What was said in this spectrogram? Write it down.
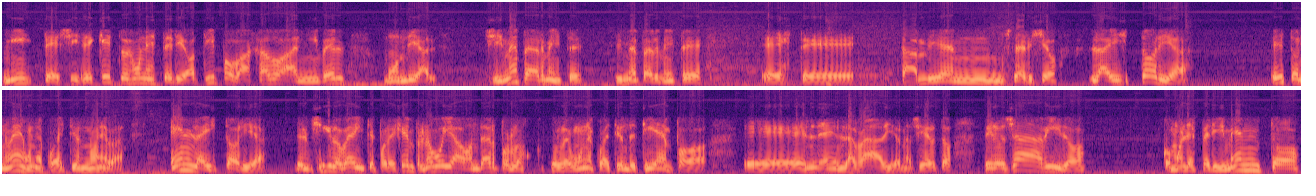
mi tesis de que esto es un estereotipo bajado a nivel mundial. Si me permite, si me permite, este, también Sergio, la historia, esto no es una cuestión nueva. En la historia del siglo XX, por ejemplo, no voy a ahondar por, los, una cuestión de tiempo eh, en, en la radio, ¿no es cierto? Pero ya ha habido, como el experimento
